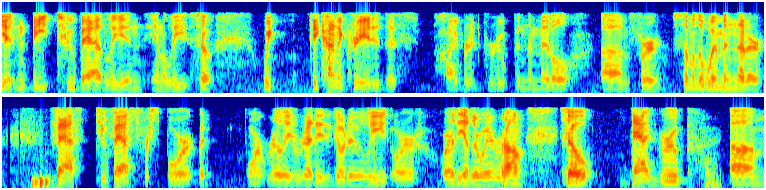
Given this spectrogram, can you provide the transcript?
getting beat too badly in, in elite. So we they kind of created this hybrid group in the middle um, for some of the women that are fast too fast for sport but weren't really ready to go to elite or or the other way around. So that group um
